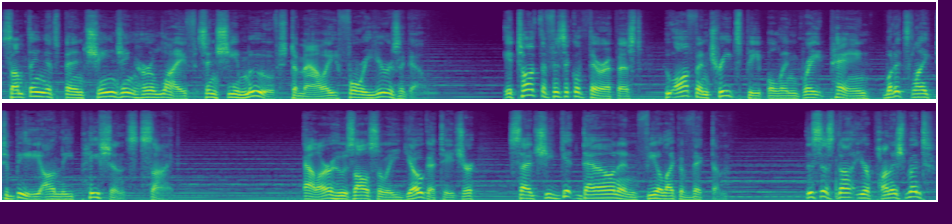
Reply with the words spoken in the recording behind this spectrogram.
something that's been changing her life since she moved to Maui four years ago. It taught the physical therapist, who often treats people in great pain, what it's like to be on the patient's side. Eller, who's also a yoga teacher, said she'd get down and feel like a victim. This is not your punishment.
